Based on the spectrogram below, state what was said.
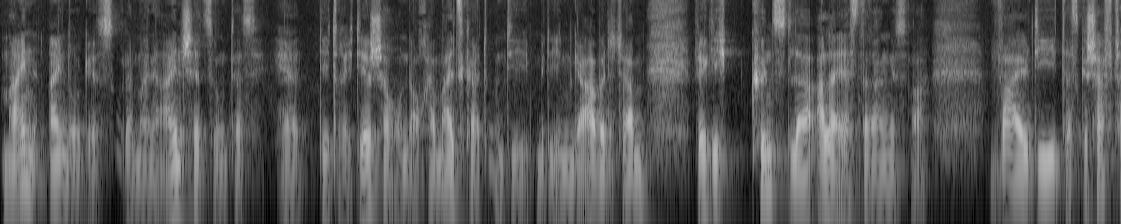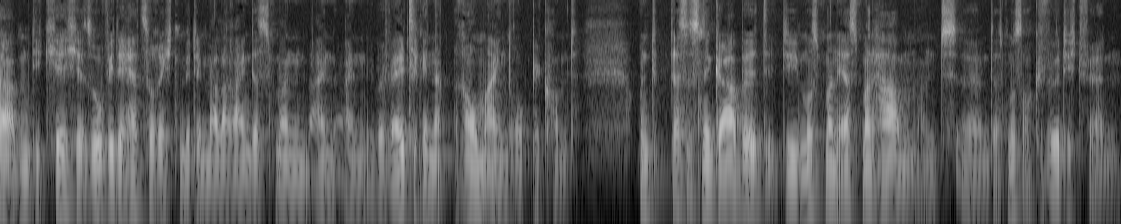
Mein Eindruck ist oder meine Einschätzung, dass Herr Dietrich Dirschau und auch Herr Malzkat und die mit ihnen gearbeitet haben, wirklich Künstler allerersten Ranges war weil die das geschafft haben, die Kirche so wiederherzurichten mit den Malereien, dass man einen, einen überwältigenden Raumeindruck bekommt. Und das ist eine Gabe, die muss man erstmal haben und äh, das muss auch gewürdigt werden.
